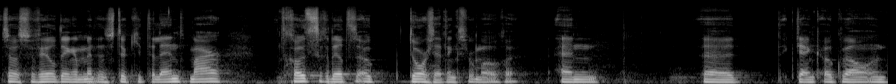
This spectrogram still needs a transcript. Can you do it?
zoals zoveel dingen, met een stukje talent. Maar het grootste gedeelte is ook doorzettingsvermogen. En eh, ik denk ook wel een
